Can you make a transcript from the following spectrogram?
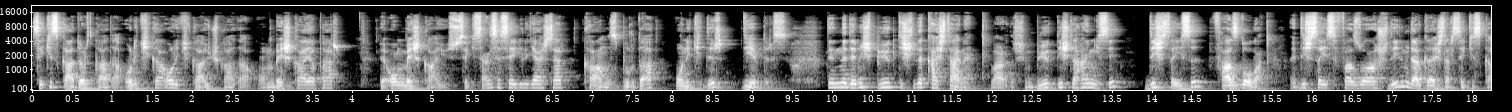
8K 4K'da 12K 12K 3K'da 15K yapar. Ve 15K 180 ise sevgili gençler K'mız burada 12'dir diyebiliriz. Ne demiş? Büyük dişlide kaç tane vardır? Şimdi büyük dişli hangisi? Diş sayısı fazla olan. E, diş sayısı fazla olan şu değil mi arkadaşlar 8K?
